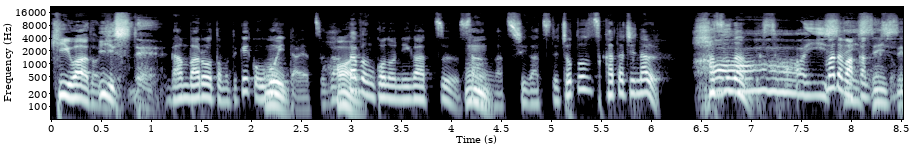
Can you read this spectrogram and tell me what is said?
キーワードにいいっすね。頑張ろうと思って結構動いたやつが、うん。はい。多分この2月、3月、4月ってちょっとずつ形になるはずなんですよ。いいまだわかんないいです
